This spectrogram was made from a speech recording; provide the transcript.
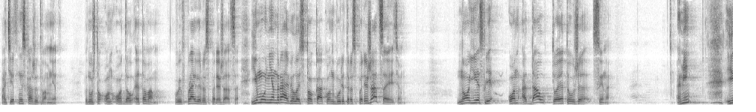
отец не скажет вам нет, потому что он отдал это вам. Вы вправе распоряжаться. Ему не нравилось то, как он будет распоряжаться этим, но если он отдал, то это уже сына. Аминь. И,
